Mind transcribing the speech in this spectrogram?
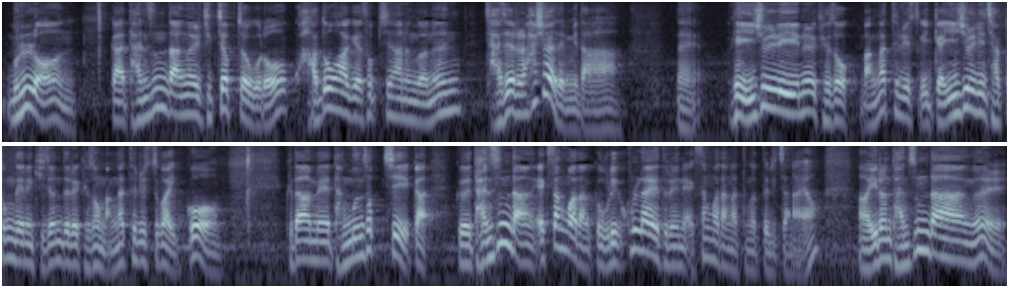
물론, 그러니까 단순당을 직접적으로 과도하게 섭취하는 거는 자제를 하셔야 됩니다. 네. 그 인슐린을 계속 망가뜨릴 수가, 그러니까 인슐린 작동되는 기전들을 계속 망가뜨릴 수가 있고, 그 다음에 당분 섭취, 그러니까 그 단순당, 액상과당, 그 우리가 콜라에 들어있는 액상과당 같은 것들 있잖아요. 어, 이런 단순당을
